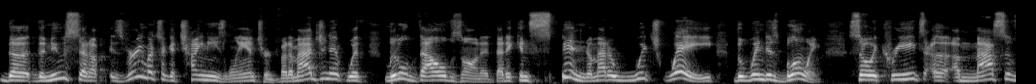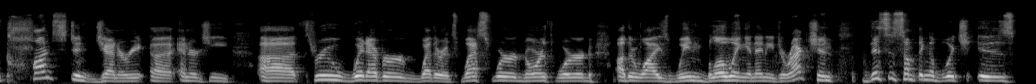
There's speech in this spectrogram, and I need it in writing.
the the new setup is very much like a Chinese lantern, but imagine it with little valves on it that it can spin no matter which way the wind is blowing. So it creates a, a massive constant generate uh, energy uh, through whatever, whether it's westward, northward, otherwise wind blowing in any direction. This is something of which is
